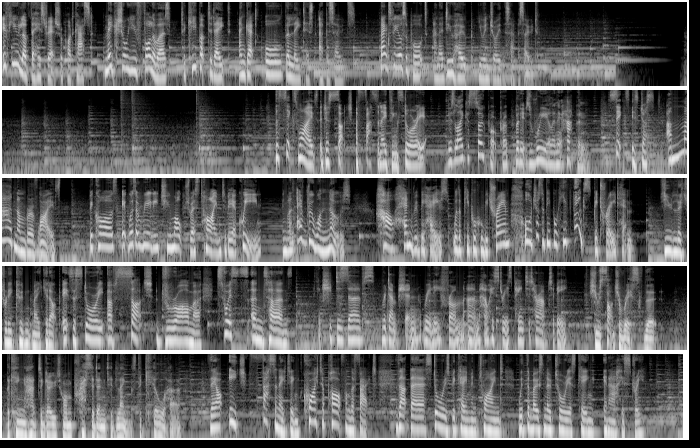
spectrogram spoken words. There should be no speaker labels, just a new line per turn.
If you love the History Extra podcast, make sure you follow us to keep up to date and get all the latest episodes. Thanks for your support, and I do hope you enjoy this episode.
The Six Wives are just such a fascinating story.
It is like a soap opera, but it's real and it happened.
Six is just a mad number of wives.
Because it was a really tumultuous time to be a queen. England, everyone knows how Henry behaves with the people who betray him or just the people he thinks betrayed him.
You literally couldn't make it up. It's a story of such drama, twists and turns.
I think she deserves redemption, really, from um, how history has painted her out to be.
She was such a risk that the king had to go to unprecedented lengths to kill her.
They are each fascinating, quite apart from the fact that their stories became entwined with the most notorious king in our history.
